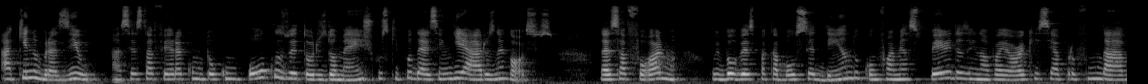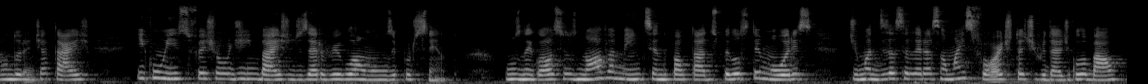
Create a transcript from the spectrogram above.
Aqui no Brasil, a sexta-feira contou com poucos vetores domésticos que pudessem guiar os negócios. Dessa forma, o Ibovespa acabou cedendo conforme as perdas em Nova York se aprofundavam durante a tarde e com isso fechou o dia de 0,11%, com os negócios novamente sendo pautados pelos temores de uma desaceleração mais forte da atividade global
